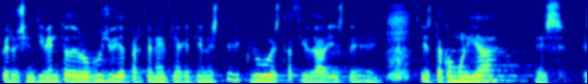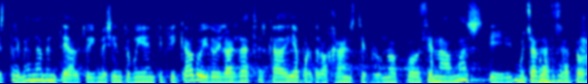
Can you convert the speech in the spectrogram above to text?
pero el sentimiento de orgullo y de pertenencia que tiene este club, esta ciudad y este, esta comunidad es, es, tremendamente alto y me siento muy identificado y doy las gracias cada día por trabajar en este club. No puedo decir nada más y muchas gracias a todos.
